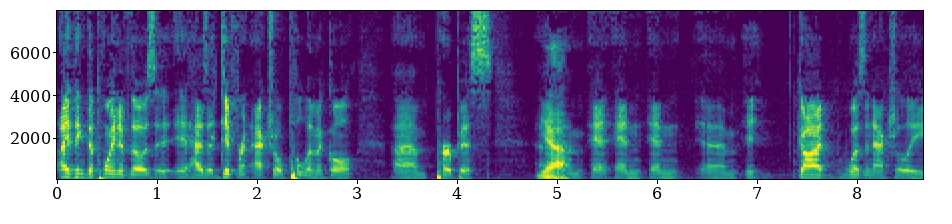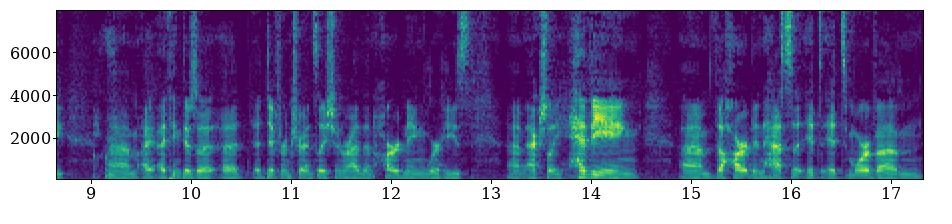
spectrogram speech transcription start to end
I think the point of those it, it has a different actual polemical um, purpose. Yeah. um, and and, and um, it, God wasn't actually. Um, I, I think there's a, a, a different translation rather than hardening, where he's um, actually heavying um, the heart and has to. It, it's more of a um,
